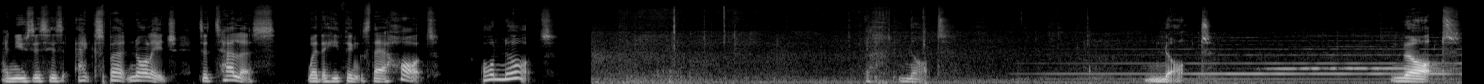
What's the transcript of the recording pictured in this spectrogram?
and uses his expert knowledge to tell us whether he thinks they're hot or not. Ugh, not. Not. Not.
